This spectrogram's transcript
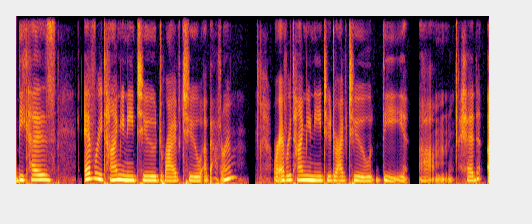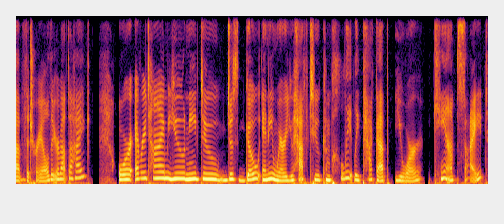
because every time you need to drive to a bathroom, or every time you need to drive to the um, head of the trail that you're about to hike, or every time you need to just go anywhere, you have to completely pack up your campsite.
